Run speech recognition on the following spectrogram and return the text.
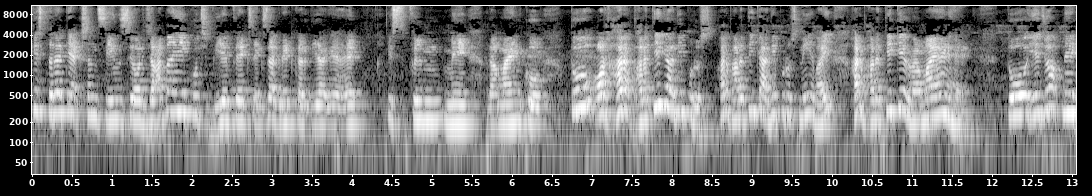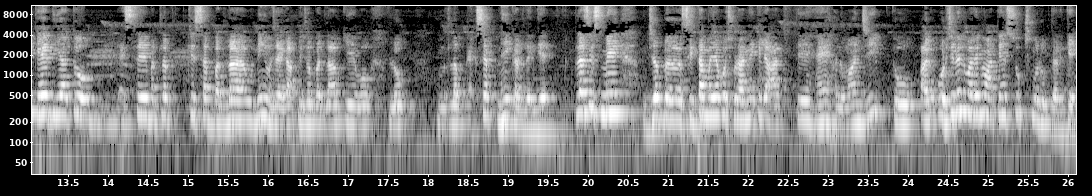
किस तरह के एक्शन सीन से और ज़्यादा ही कुछ वीएफएक्स एक्साग्रेट कर दिया गया है इस फ़िल्म में, रामायण को। तो और हर भारतीय के आदि पुरुष, हर भारतीय के आदि पुरुष नहीं है भाई, हर भारतीय के रामायण है। तो ये जो आपने कह दिया तो इससे मतलब कि सब बदलाव नहीं हो जाएगा। आपने जो बदलाव किए वो लोग मतलब एक्सेप्ट नहीं कर लेंगे। प्लस इसमें जब सीता मैया को छुड़ाने के लिए आते हैं हनुमान जी तो ओरिजिनल वाले में आते हैं सूक्ष्म रूप धर के।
